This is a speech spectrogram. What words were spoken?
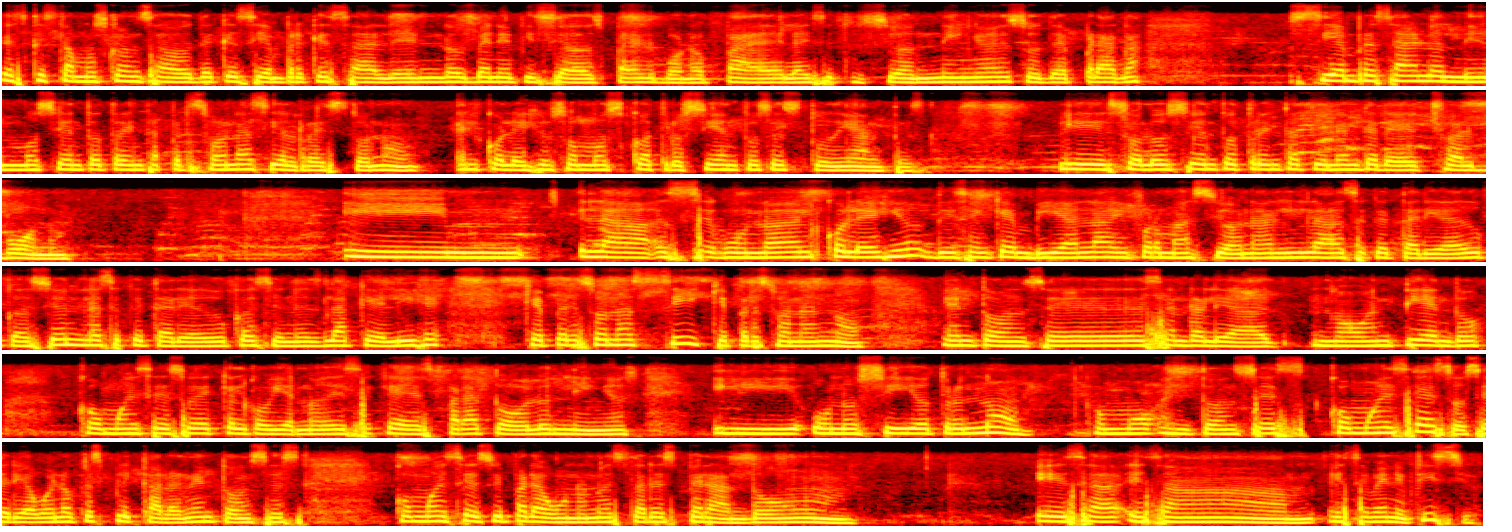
Es que estamos cansados de que siempre que salen los beneficiados para el bono PAE de la institución Niño Jesús de Praga, siempre salen los mismos 130 personas y el resto no. El colegio somos 400 estudiantes y solo 130 tienen derecho al bono. Y mm, la, según la del colegio, dicen que envían la información a la Secretaría de Educación y la Secretaría de Educación es la que elige qué personas sí, qué personas no. Entonces, en realidad, no entiendo cómo es eso de que el gobierno dice que es para todos los niños y unos sí y otros no. ¿Cómo, entonces, ¿cómo es eso? Sería bueno que explicaran entonces cómo es eso y para uno no estar esperando esa, esa, ese beneficio.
